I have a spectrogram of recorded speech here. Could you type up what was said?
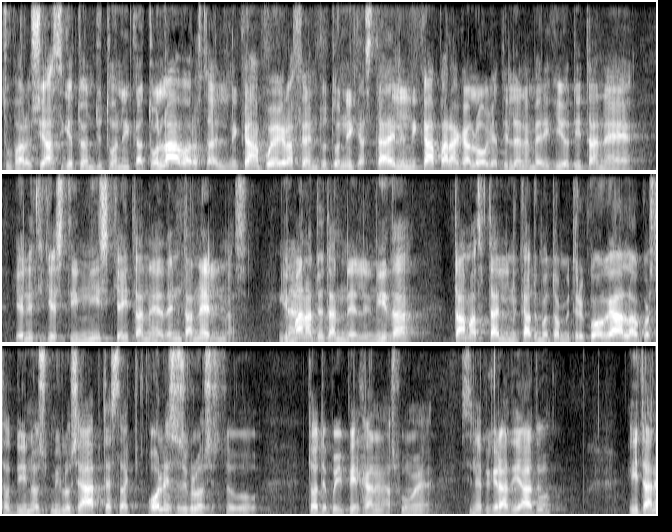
του παρουσιάστηκε το εν τούτον Νίκα. Το λάβαρο στα ελληνικά που έγραφε εν τούτον Νίκα. Στα ελληνικά παρακαλώ, γιατί λένε μερικοί ότι ήταν, γεννήθηκε στη Νης και ήταν, δεν ήταν Έλληνας. Ναι. Η μάνα του ήταν Ελληνίδα, τα άμαθε τα ελληνικά του με το μητρικό γάλα. Ο Κωνσταντίνος μιλούσε άπτεστα όλες τις γλώσσες του τότε που υπήρχαν, ας πούμε, στην επικράτειά του. Ήταν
